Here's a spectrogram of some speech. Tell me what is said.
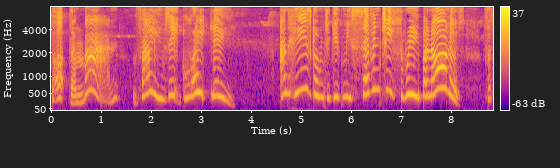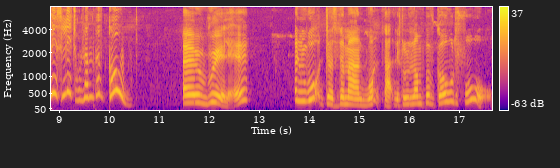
But the man values it greatly. And he's going to give me 73 bananas for this little lump of gold. Oh, really? And what does the man want that little lump of gold for?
